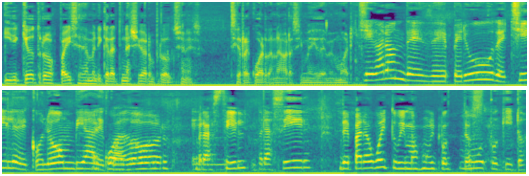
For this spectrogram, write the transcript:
y de qué otros países de América Latina llegaron producciones si recuerdan ahora sí medio de memoria. Llegaron desde Perú, de Chile, de Colombia, de Ecuador, Brasil. Brasil. De Paraguay tuvimos muy poquitos. Muy poquitos.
